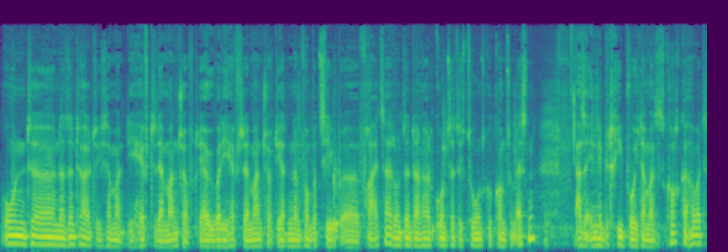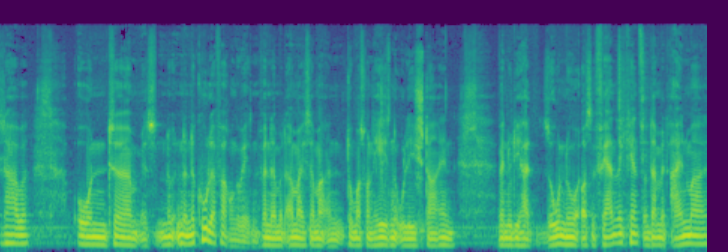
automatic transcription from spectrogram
Und äh, da sind halt, ich sag mal, die Hälfte der Mannschaft, ja über die Hälfte der Mannschaft, die hatten dann vom Prinzip äh, Freizeit und sind dann halt grundsätzlich zu uns gekommen zum Essen. Also in dem Betrieb, wo ich damals als Koch gearbeitet habe. Und ähm, ist eine, eine coole Erfahrung gewesen. Wenn du mit einmal, ich sag mal, an Thomas von Hesen, Uli Stein, wenn du die halt so nur aus dem Fernsehen kennst und damit einmal,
